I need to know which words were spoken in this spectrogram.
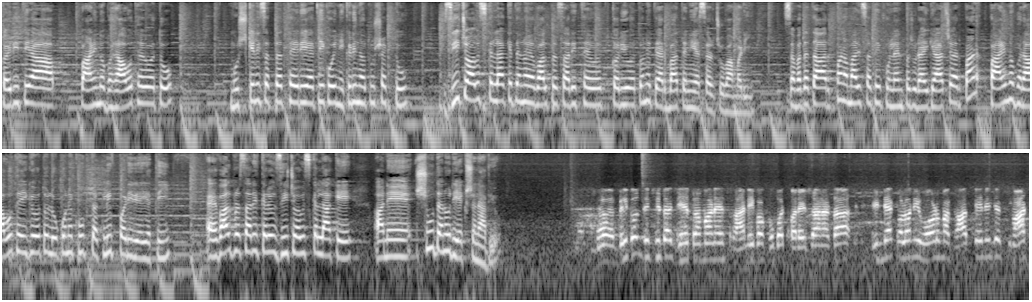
કઈ રીતે આ પાણીનો ભરાવો થયો હતો. મુશ્કેલી સતત થઈ રહી હતી, કોઈ નીકળી નહોતું શકતું. ઝી ચોવીસ કલાકે તેનો અહેવાલ પ્રસારિત થયો, કર્યો હતો ને ત્યારબાદ તેની અસર જોવા મળી. સંવાદદાતા અર્પણ અમારી સાથે ફોનલાઈન પર જોડાઈ ગયા છે. અર્પણ, પાણીનો ભરાવો થઈ ગયો તો લોકોને ખૂબ તકલીફ પડી રહી હતી. અહેવાલ પ્રસારિત કર્યો ઝી ચોવીસ કલાકે અને શું તેનું રિએક્શન આવ્યું? બિલકુલ દીક્ષિતા, જે પ્રમાણે સ્થાનિકો ખૂબ જ પરેશાન હતા. ઇન્ડિયા કોલોની વોર્ડમાં, ખાસ કરીને જે સ્માર્ટ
